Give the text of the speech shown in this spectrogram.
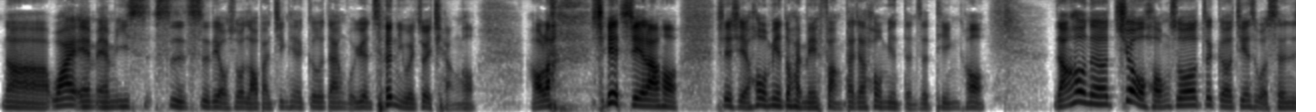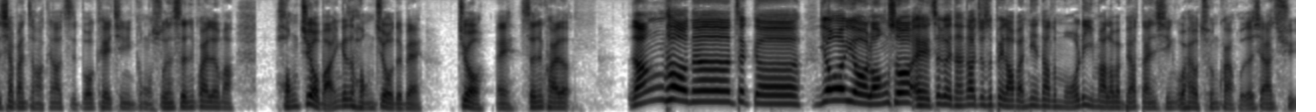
那 Y M M 一四四四六说：“老板，今天的歌单，我愿称你为最强哦。”好了，谢谢啦哈，谢谢。后面都还没放，大家后面等着听哈。然后呢，旧红说：“这个今天是我生日，下班正好看到直播，可以请你跟我说声生日快乐吗？”红旧吧，应该是红旧对不对？旧哎，生日快乐。然后呢，这个悠悠龙说：“哎，这个难道就是被老板念到的魔力吗？老板不要担心，我还有存款活得下去。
